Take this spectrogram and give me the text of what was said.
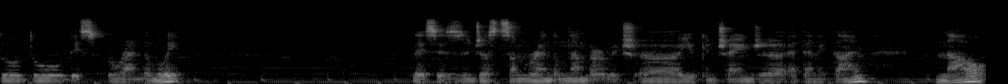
to do this randomly. This is just some random number which uh, you can change uh, at any time. Now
